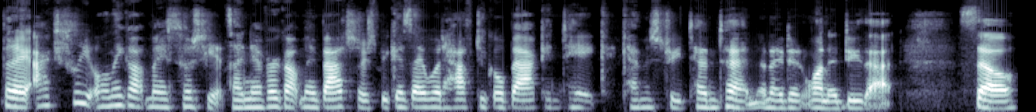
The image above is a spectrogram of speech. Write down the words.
But I actually only got my associates. I never got my bachelor's because I would have to go back and take chemistry 1010, and I didn't want to do that. So,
